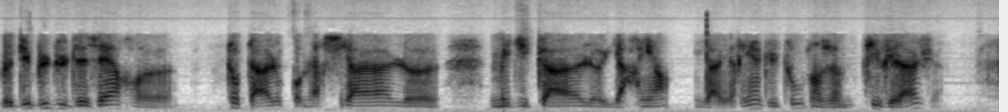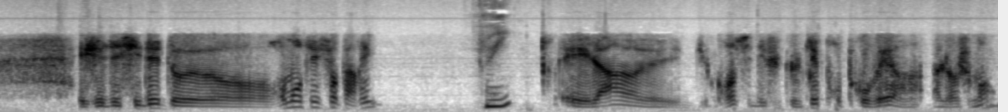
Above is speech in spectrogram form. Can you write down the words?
le début du désert total, commercial, médical. Il n'y a rien. Il n'y a rien du tout dans un petit village. Et j'ai décidé de remonter sur Paris. Oui. Et là, de grosses difficultés pour trouver un, un logement.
